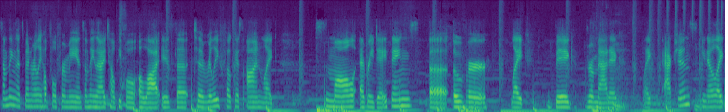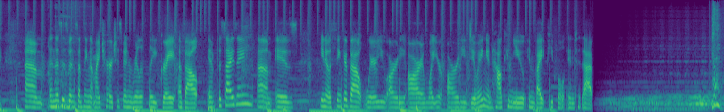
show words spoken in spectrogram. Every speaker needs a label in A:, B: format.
A: something that's been really helpful for me and something that I tell people a lot is that to really focus on like small everyday things uh, over like big dramatic mm. like actions mm. you know like um, and this has been something that my church has been really great about emphasizing um, is you know think about where you already are and what you're already doing and how can you invite people into that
